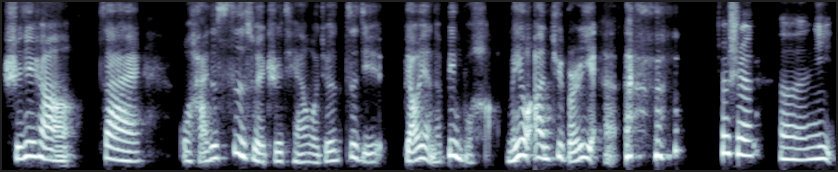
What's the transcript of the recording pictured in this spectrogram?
实际上，在我孩子四岁之前，我觉得自己表演的并不好，没有按剧本演。就是，嗯，你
